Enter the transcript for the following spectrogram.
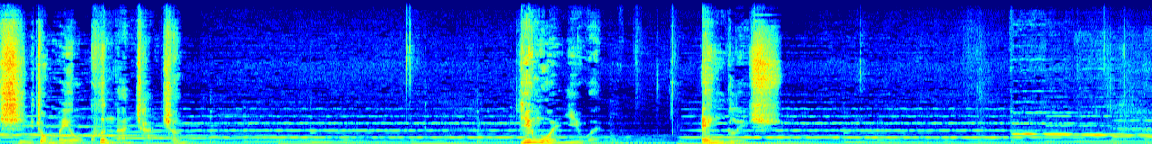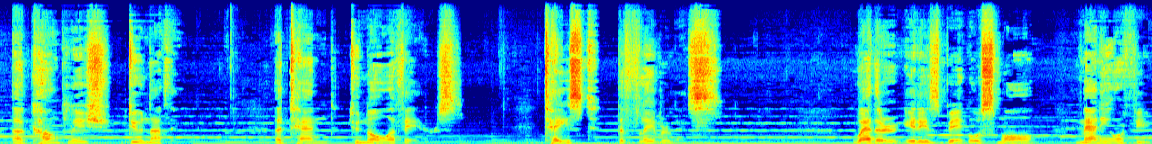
始终没有困难产生。英文译文：English accomplish do nothing, attend to no affairs, taste the flavorless. Whether it is big or small, many or few,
